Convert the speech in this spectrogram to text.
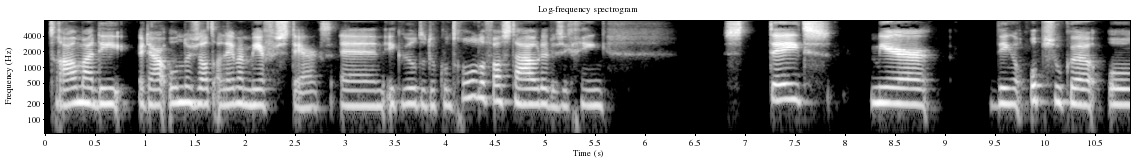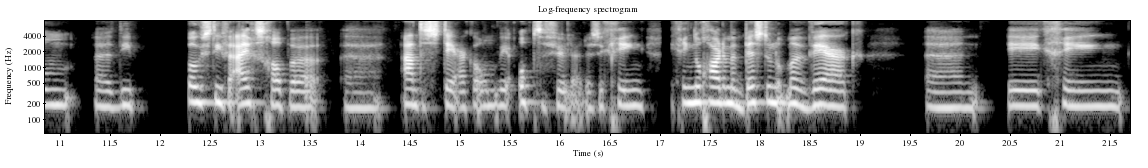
trauma die er daaronder zat alleen maar meer versterkt. En ik wilde de controle vasthouden, dus ik ging steeds meer dingen opzoeken om uh, die positieve eigenschappen uh, aan te sterken, om weer op te vullen. Dus ik ging, ik ging nog harder mijn best doen op mijn werk. Ik ging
